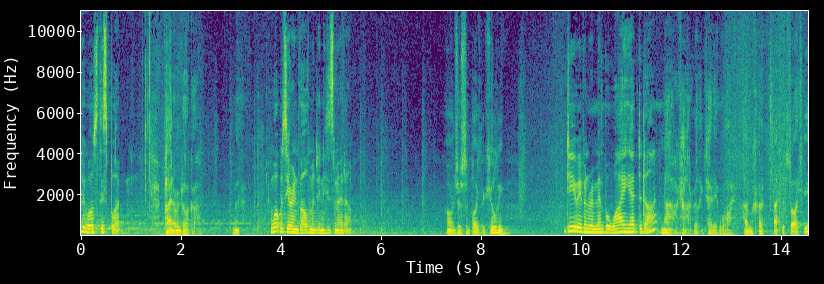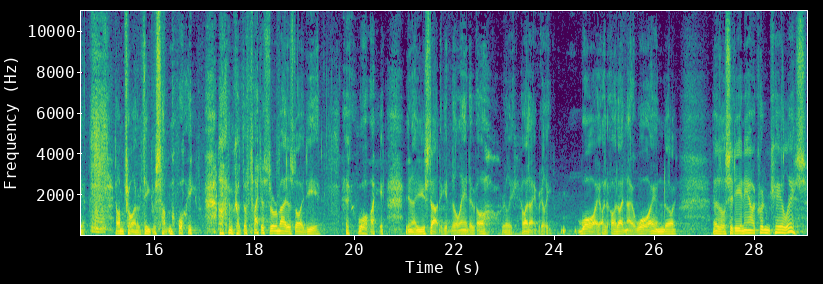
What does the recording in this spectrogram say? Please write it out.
Who was this bloke? Painter and docker. What was your involvement in his murder? I was just the bloke that killed him. Do you even remember why he had to die? No, I can't really tell you why. I haven't got the faintest idea. I'm trying to think of something why. I haven't got the faintest or remotest idea why. You know, you start to get into the land of, oh, really, I don't really, why, I, I don't know why. And uh, as I sit here now, I couldn't care less.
